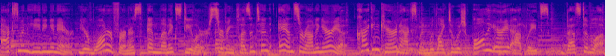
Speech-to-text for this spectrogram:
Axman Heating and Air, your water furnace and Lennox dealer, serving Pleasanton and surrounding area. Craig and Karen Axman would like to wish all the area athletes best of luck.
